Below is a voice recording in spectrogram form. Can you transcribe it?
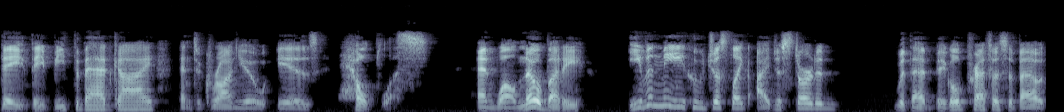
they they beat the bad guy, and Dogranio is helpless. And while nobody, even me, who just like I just started with that big old preface about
